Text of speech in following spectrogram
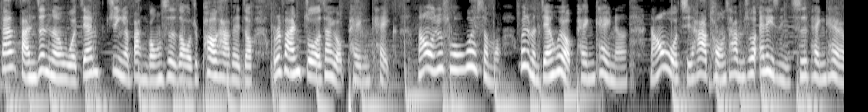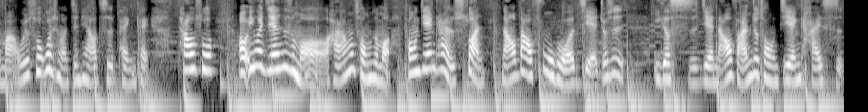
但反正呢，我今天进了办公室之后，我去泡咖啡之后，我就发现桌子上有 Pancake，然后我就说为什么？为什么今天会有 Pancake 呢？然后我其他的同事他们说，Alice 你吃 Pancake 了吗？我就说为什么今天要吃 Pancake？他说哦，因为今天是什么？好像从什么从今天开始算，然后到复活节就是一个时间，然后反正就从今天开始，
